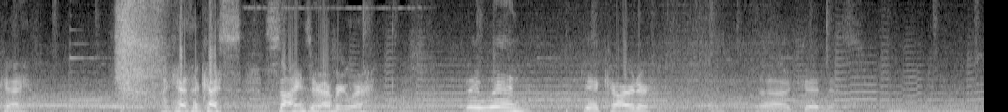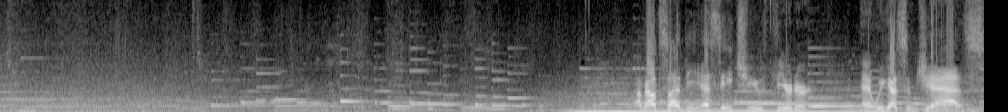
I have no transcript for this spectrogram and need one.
okay? Okay, the guys' signs are everywhere. They win. Get Carter. Oh, goodness. I'm outside the SHU Theater and we got some jazz.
